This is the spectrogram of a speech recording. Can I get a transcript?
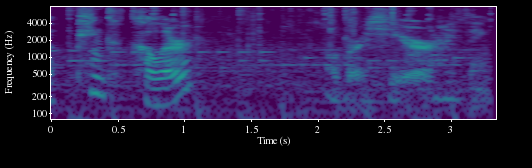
a pink color over here, I think.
